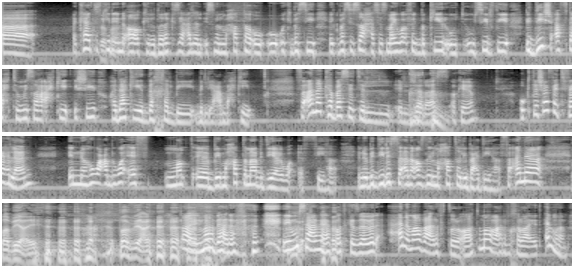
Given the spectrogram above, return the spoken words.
كان تفكيري إنه آه okay رضا ركزي على الاسم المحطة واكبسي اكبسي صح أساس ما يوقفك بكير ويصير في بديش أفتح تمي صراحة أحكي إشي وهداك يتدخل باللي عم بحكيه. فأنا كبست ال- الجرس okay واكتشفت فعلا إنه هو عم بيوقف بمحطة ما بدي إياه يوقف فيها. إنه بدي لسه أنا قصدي المحطة اللي بعديها. فأنا طبيعي. طبيعي. طيب ما بعرف. اللي مو سامع بودكاست أنا ما بعرف طرقات وما بعرف خرائط. المهم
